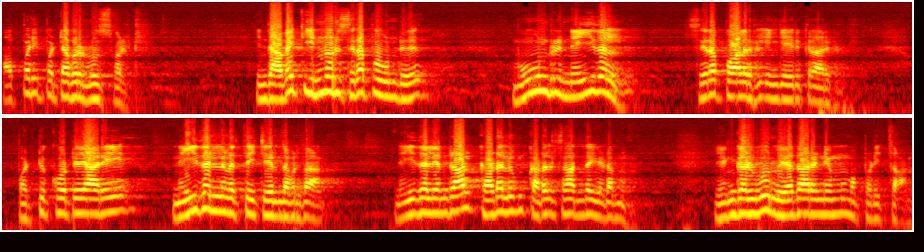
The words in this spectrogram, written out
அப்படிப்பட்டவர் ரூஸ்வெல்ட். இந்த அவைக்கு இன்னொரு சிறப்பு உண்டு. மூன்று நெய்தல் சிறப்பாளர்கள் இங்கே இருக்கிறார்கள். பட்டுக்கோட்டையாரே நெய்தல் நிலத்தைச் சேர்ந்தவர்தான். நெய்தல் என்றால் கடலும் கடல் சார்ந்த இடமும். எங்கள் ஊர் வேதாரண்யமும் அப்படித்தான்.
